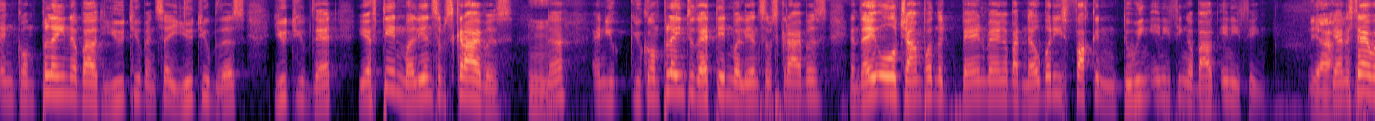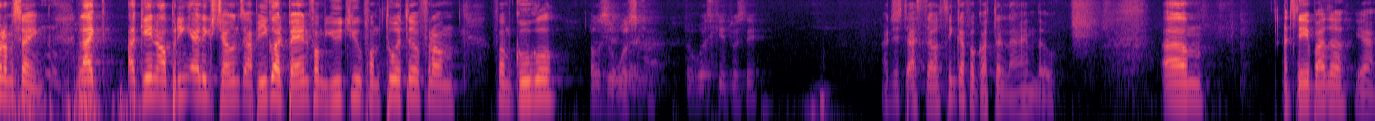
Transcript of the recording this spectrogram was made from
and complain about YouTube and say YouTube this, YouTube that. You have 10 million subscribers. Mm. no? And you, you complain to that 10 million subscribers and they all jump on the bandwagon, but nobody's fucking doing anything about anything. yeah You understand what I'm saying? Like again, I'll bring Alex Jones up. He got banned from YouTube, from Twitter, from from Google. Oh, the whiskey. The whiskey was there. I just I still think I forgot the line though. Um, it's there, the Yeah.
